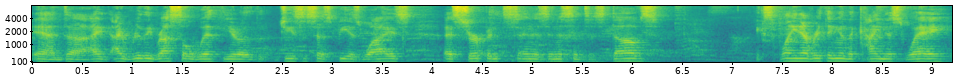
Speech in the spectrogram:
and uh, I I really wrestle with you know Jesus says be as wise as serpents and as innocent as doves. Explain everything in the kindest way.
